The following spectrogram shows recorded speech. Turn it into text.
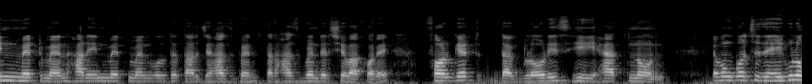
inmate man, her inmate man বলতে তার যে হাজব্যান্ড তার হাজব্যান্ডের সেবা করে। Forget the glories he hath known এবং বলছে যে এগুলো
